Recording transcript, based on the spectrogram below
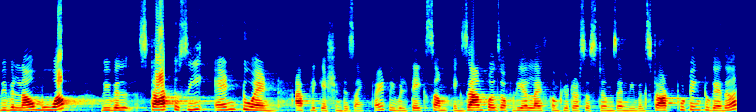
we will now move up we will start to see end to end application design right. We will take some examples of real life computer systems and we will start putting together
